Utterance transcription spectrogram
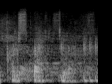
Perspective.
